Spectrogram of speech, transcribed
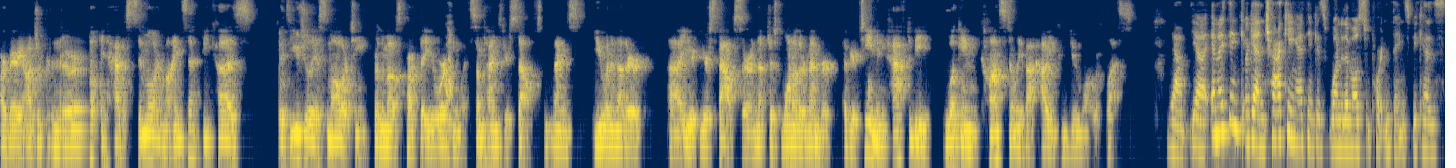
are very entrepreneurial and have a similar mindset because it's usually a smaller team for the most part that you're working with. Sometimes yourself, sometimes you and another, uh, your, your spouse, or not just one other member of your team, and you have to be looking constantly about how you can do more with less. Yeah, yeah. And I think, again, tracking, I think, is one of the most important things because,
